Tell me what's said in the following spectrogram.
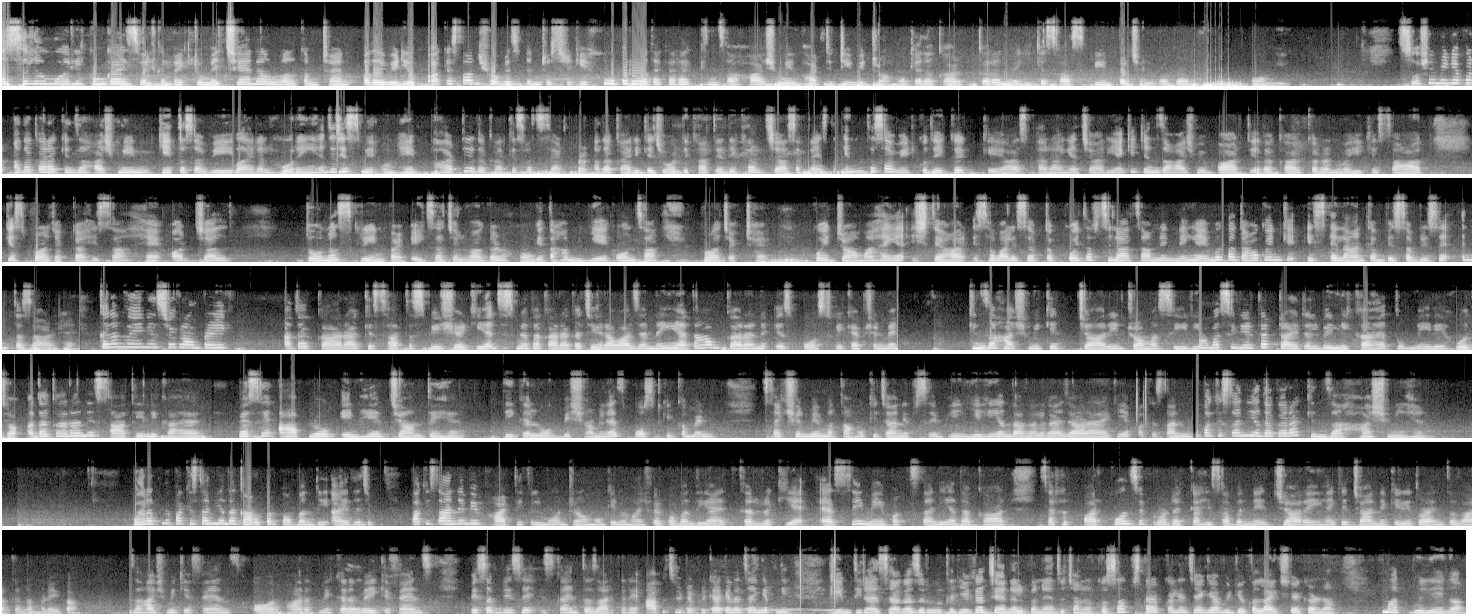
Aslam guys welcome back to my channel welcome to other video Pakistan showbiz industry की खूबरू अदाकारा किन्जा हाशमी भारतीय TV ड्रामों के अदाकार करण वही के साथ स्क्रीन पर चलवा गए होंगी। सोशल मीडिया पर अदाकारा किंजा हाशमी की तस्वीर वायरल हो रही हैं, जिसमें उन्हें भारतीय अदाकार के साथ सेट पर अदाकारी के ज़ोर दिखाते देखा जा सकता है। इन तस्वीर को देखकर कयास आराइयाँ जा रही हैं कि किंजा हाशमी भारतीय अदाकार करण वही के साथ किस प्रोजेक्ट का हिस्सा है और जल्द दोनों स्क्रीन पर एक साथ जलवागर होंगे, तहम ये कौन सा प्रोजेक्ट है? कोई ड्रामा है या इश्तहार? इस हवाले से अब तक कोई तफसीलात सामने नहीं आई, मगर दाहों को इनके इस ऐलान का बेसब्री से इंतज़ार है। करण वही ने इंस्टाग्राम पर एक अदाकारा के साथ तस्वीर शेयर की है, जिसमें अदाकारा का चेहरा वाजह नहीं है। तहम करण ने इस पोस्ट के कैप्शन में किन्जा हाशमी के जारी ड्रामा सीरियल ड्रामा सीरियल का टाइटल भी लिखा है, तुम मेरे हो जाओ। अदाकारा ने साथ ही लिखा है वैसे आप लोग इन्हें जानते हैं। दीगर लोग भी शामिल हैं। इस पोस्ट की कमेंट सेक्शन में मताहों की जानब से भी यही अंदाज़ा लगाया जा रहा है कि यह पाकिस्तानी पाकिस्तानी अदाकारा किन्जा हाशमी हैं। भारत में पाकिस्तानी अदाकारों पर पाबंदी आयद है। जब पाकिस्तान ने भी भारतीय फ़िल्मों और ड्रामों की नुमाइश पर पाबंदी आयद कर रखी है, ऐसे में पाकिस्तानी अदाकार सरहद पार कौन से प्रोडक्ट का हिस्सा बनने जा रहे हैं ये जानने के लिए थोड़ा इंतज़ार करना पड़ेगा। हाशमी के फैंस और भारत में करण वही के फैंस बेसब्री से इसका इंतज़ार करें। आप इस वीडियो पर क्या कहना चाहेंगे? अपनी कीमती राय से आगा ज़रूर करिएगा। चैनल पर नए तो चैनल को सब्सक्राइब कर लीजिएगा। वीडियो को लाइक शेयर करना मत भूलिएगा।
